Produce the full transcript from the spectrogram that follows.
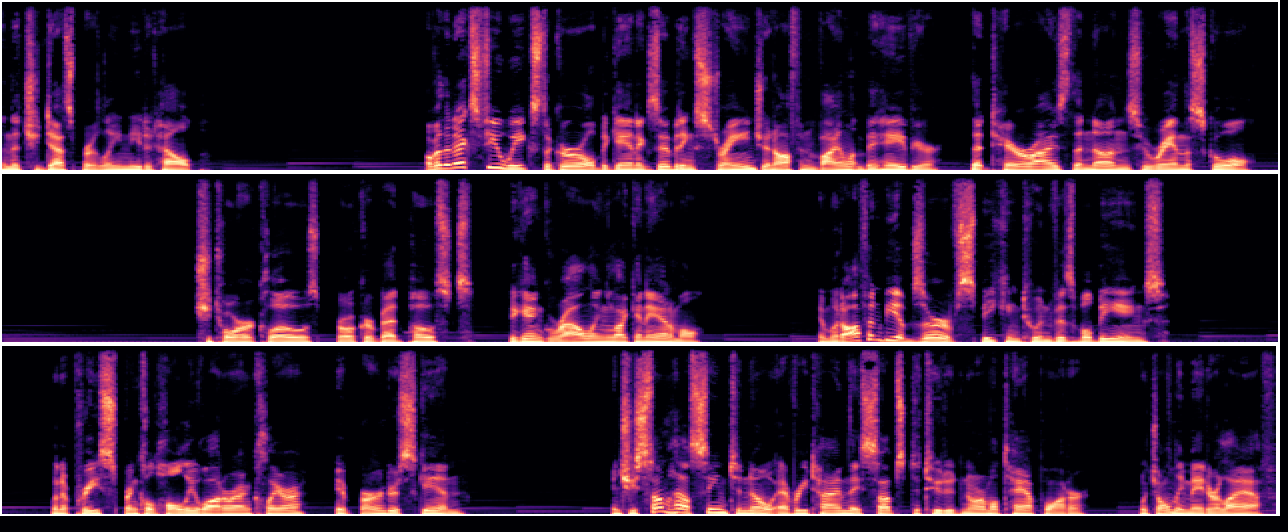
and that she desperately needed help. Over the next few weeks, the girl began exhibiting strange and often violent behavior that terrorized the nuns who ran the school. She tore her clothes, broke her bedposts, began growling like an animal, and would often be observed speaking to invisible beings. When a priest sprinkled holy water on Clara, it burned her skin. And she somehow seemed to know every time they substituted normal tap water, which only made her laugh.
